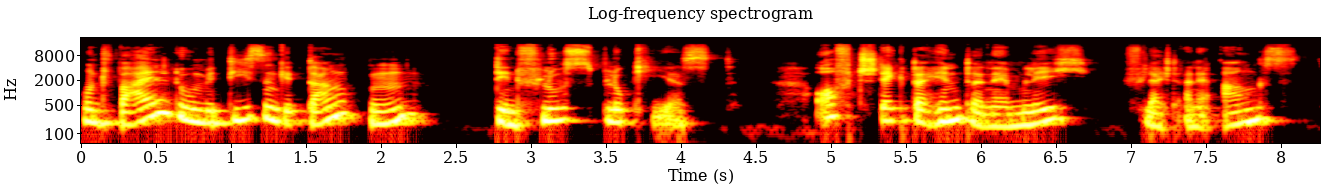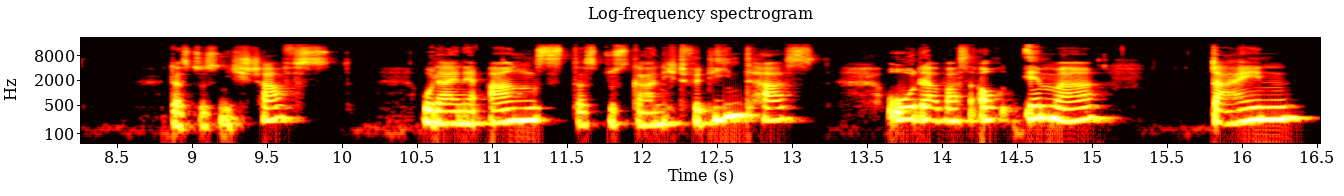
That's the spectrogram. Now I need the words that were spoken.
und weil du mit diesen Gedanken den Fluss blockierst. Oft steckt dahinter nämlich vielleicht eine Angst, dass du es nicht schaffst oder eine Angst, dass du es gar nicht verdient hast oder was auch immer dein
